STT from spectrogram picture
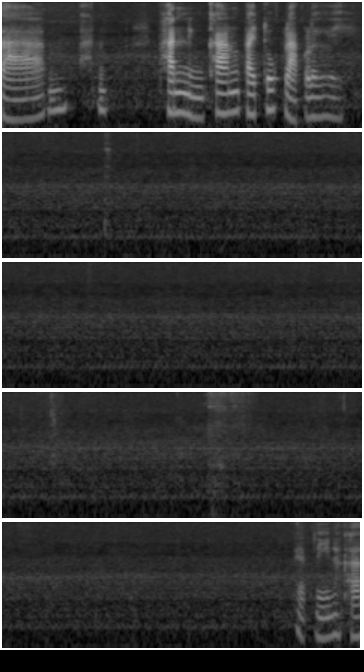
สามพันพันหนึ่งครั้งไปทุกหลักเลย แบบนี้นะคะ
